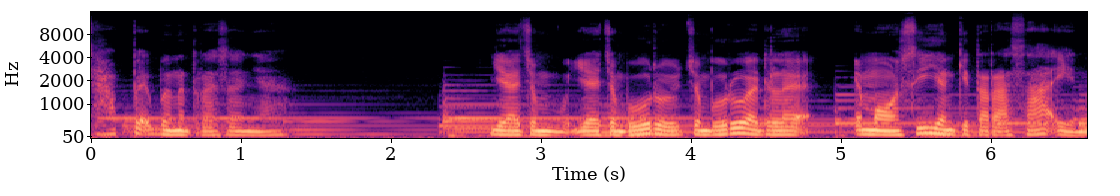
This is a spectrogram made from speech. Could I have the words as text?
Capek banget rasanya. Ya, cem ya cemburu, cemburu adalah emosi yang kita rasain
